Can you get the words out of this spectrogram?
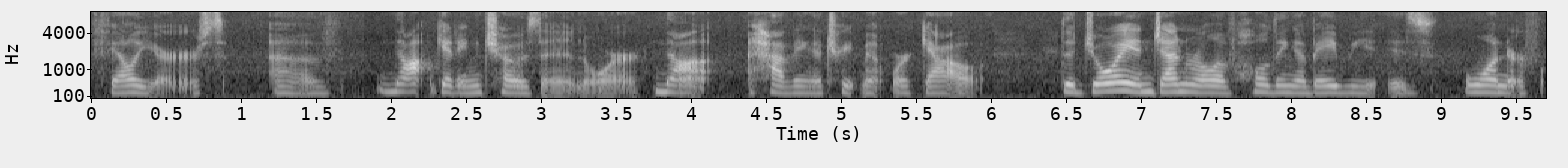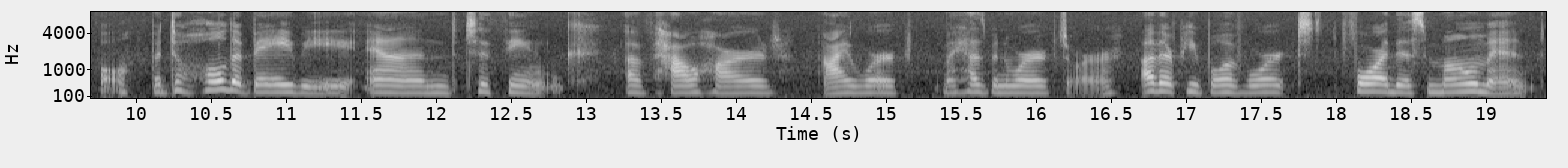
failures, of not getting chosen or not having a treatment work out. The joy in general of holding a baby is wonderful, but to hold a baby and to think of how hard I worked my husband worked or other people have worked for this moment,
